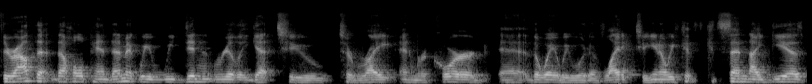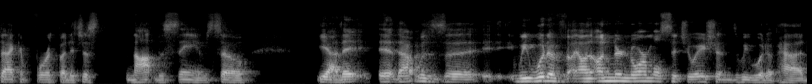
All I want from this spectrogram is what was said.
throughout the, the whole pandemic we we didn't really get to to write and record uh, the way we would have liked to. You know we could, could send ideas back and forth but it's just not the same. So yeah, they, eh, that was uh, we would have under normal situations we would have had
